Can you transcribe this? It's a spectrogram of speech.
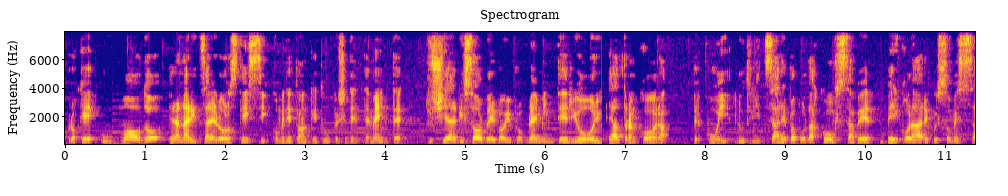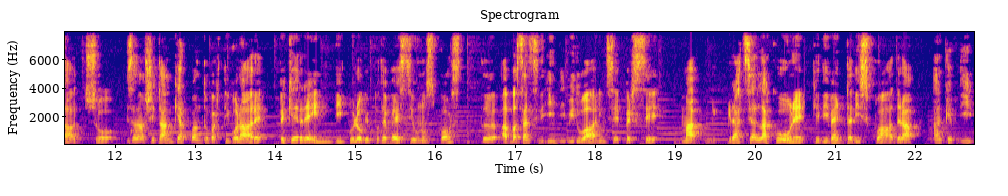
quello che è un modo per analizzare loro stessi, come detto anche tu precedentemente, riuscire a risolvere i propri problemi interiori e altro ancora. Per cui l'utilizzare proprio la corsa per veicolare questo messaggio è stata una scelta anche alquanto particolare, perché rendi quello che potrebbe essere uno sport abbastanza individuale in sé per sé, ma grazie alla Cone che diventa di squadra, anche di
